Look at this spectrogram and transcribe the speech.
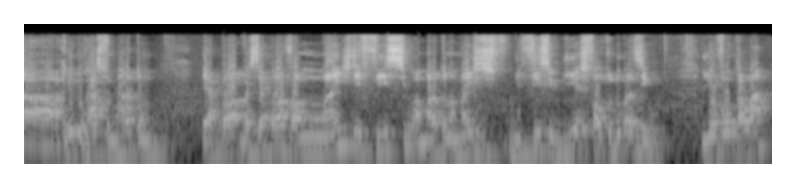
a Rio do Rastro Marathon é a pro, vai ser a prova mais difícil, a maratona mais difícil de asfalto do Brasil. E eu vou estar lá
